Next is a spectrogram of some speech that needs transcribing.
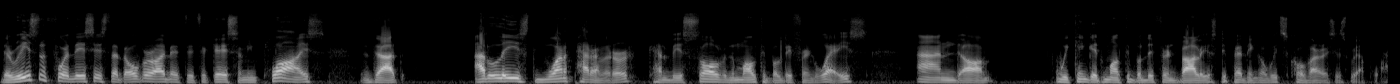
The reason for this is that over-identification implies that at least one parameter can be solved in multiple different ways and um, we can get multiple different values depending on which covariances we apply.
